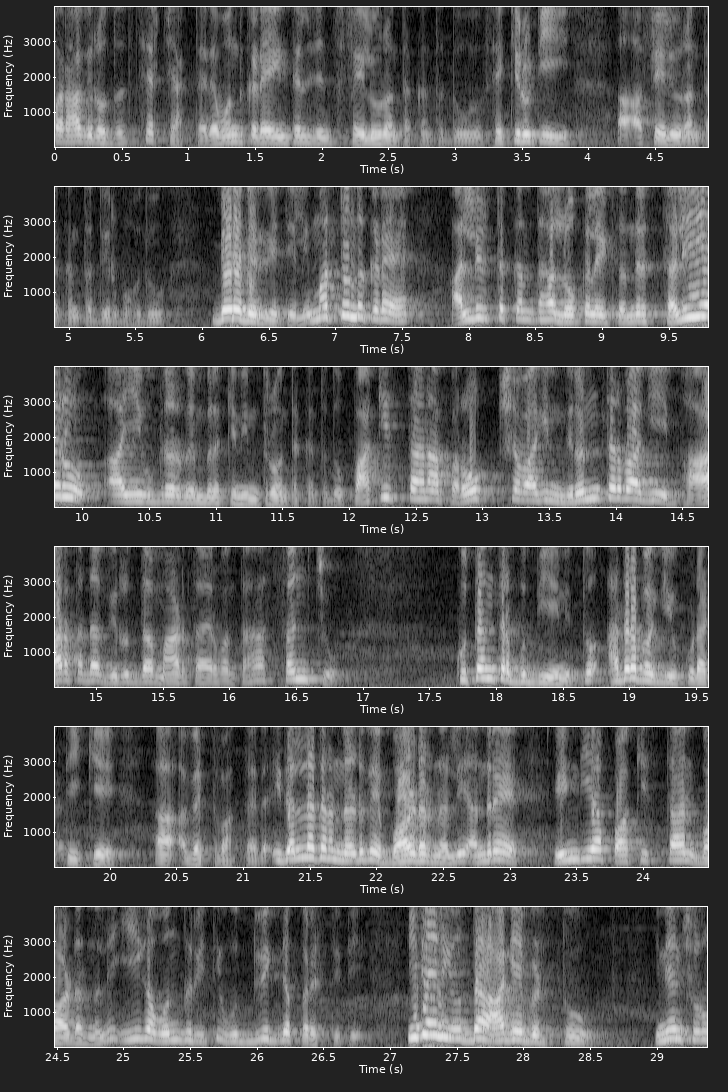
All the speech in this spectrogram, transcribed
ಪರಾವಿರೋಧದ ಚರ್ಚೆ ಆಗ್ತಾ ಇದೆ. ಒಂದು ಕಡೆ ಇಂಟೆಲಿಜೆನ್ಸ್ ಫೇಲ್ಯೂರ್ ಅಂತಕ್ಕಂಥದ್ದು ಸೆಕ್ಯೂರಿಟಿ ಫೇಲ್ಯೂರ್ ಅಂತಕ್ಕಂಥದ್ದು ಇರಬಹುದು, ಬೇರೆ ಬೇರೆ ರೀತಿಯಲ್ಲಿ. ಮತ್ತೊಂದು ಕಡೆ ಅಲ್ಲಿರ್ತಕ್ಕಂತಹ ಲೋಕಲೈಟ್ಸ್ ಅಂದರೆ ಸ್ಥಳೀಯರು ಈ ಉಗ್ರರ ಬೆಂಬಲಕ್ಕೆ ನಿಂತರು ಅಂತಕ್ಕಂಥದ್ದು. ಪಾಕಿಸ್ತಾನ ಪರೋಕ್ಷವಾಗಿ ನಿರಂತರವಾಗಿ ಭಾರತದ ವಿರುದ್ಧ ಮಾಡ್ತಾ ಇರುವಂತಹ ಸಂಚು, ಕುತಂತ್ರ ಬುದ್ಧಿ ಏನಿತ್ತು, ಅದರ ಬಗ್ಗೆಯೂ ಕೂಡ ಟೀಕೆ ವ್ಯಕ್ತವಾಗ್ತಾ ಇದೆ. ಇದೆಲ್ಲದರ ನಡುವೆ ಬಾರ್ಡರ್ನಲ್ಲಿ ಅಂದರೆ ಇಂಡಿಯಾ ಪಾಕಿಸ್ತಾನ್ ಬಾರ್ಡರ್ನಲ್ಲಿ ಈಗ ಒಂದು ರೀತಿ ಉದ್ವಿಗ್ನ ಪರಿಸ್ಥಿತಿ. ಇದೇನು ಯುದ್ಧ ಆಗೇ ಬಿಡ್ತು, ಇನ್ನೇನು ಶುರು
